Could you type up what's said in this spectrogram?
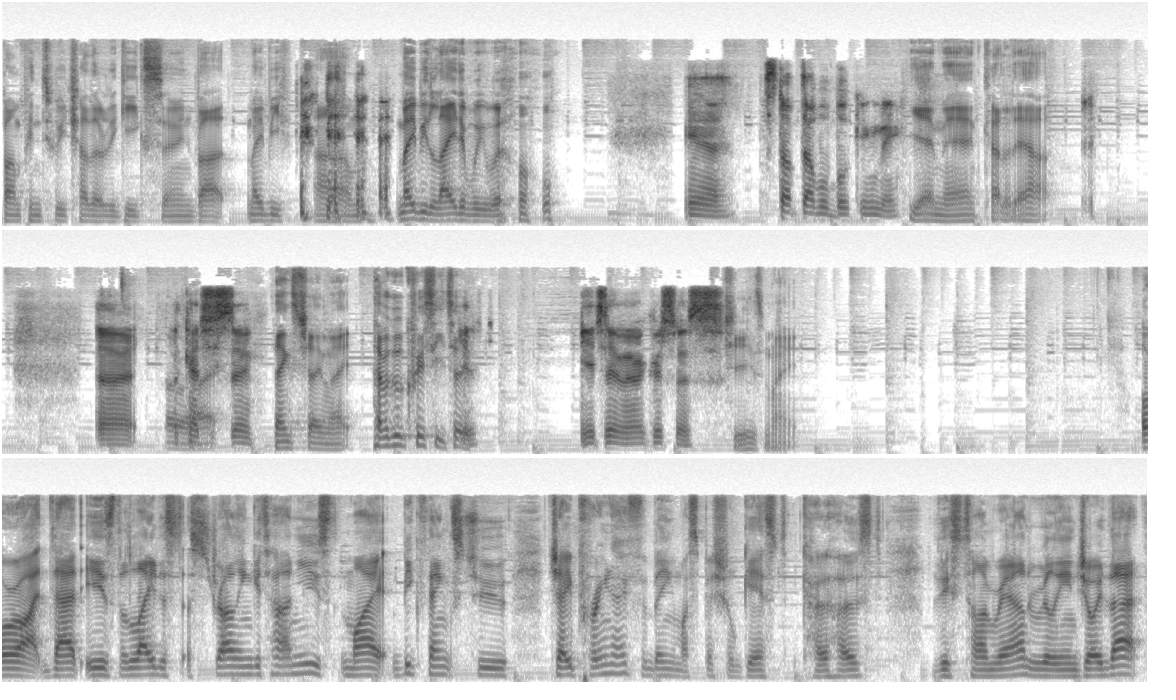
bump into each other at a gig soon, but maybe um, maybe later we will. yeah. Stop double booking me. Yeah, man. Cut it out. All right. All I'll right. catch you soon. Thanks, Jay, mate. Have a good Chrissy too. You too. Merry Christmas. Cheers, mate. All right, that is the latest Australian guitar news. My big thanks to Jay Perino for being my special guest co host this time round. Really enjoyed that.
